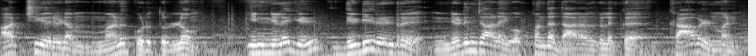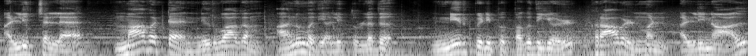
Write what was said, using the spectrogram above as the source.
ஆட்சியரிடம் மனு கொடுத்துள்ளோம். இந்நிலையில் திடீரென்று நெடுஞ்சாலை ஒப்பந்ததாரர்களுக்கு கிராவல் மண் அள்ளிச் செல்ல மாவட்ட நிர்வாகம் அனுமதி அளித்துள்ளது. நீர்பிடிப்பு பகுதியில் கிராவல் மண் அள்ளினால்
